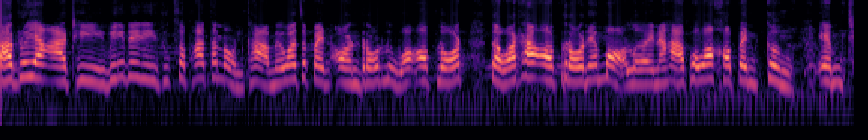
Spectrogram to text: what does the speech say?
รัดด้วยยาง RT วิ่งได้ดีทุกสภาพถนนค่ะ ไม่ว่าจะเป็นออนรถหรือว่าออฟรถแต่ว่าถ้าออฟรถเนี่ยเหมาะเลยนะคะ เพราะว่าเขาเป็นกึ่ง MT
